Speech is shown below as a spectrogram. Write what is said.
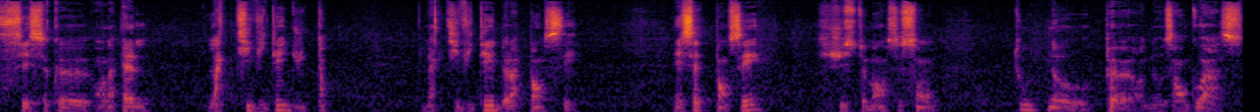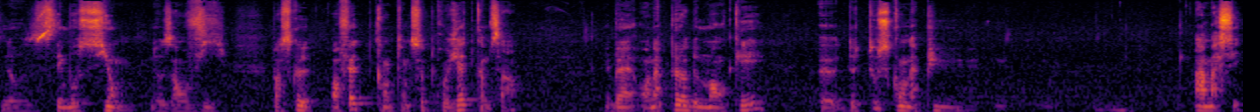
c'est ce qu'on appelle l'activité du temps, l'activité de la pensée. Et cette pensée, justement, ce sont toutes nos peurs, nos angoisses, nos émotions, nos envies. Parce que, en fait, quand on se projette comme ça, eh bien, on a peur de manquer euh, de tout ce qu'on a pu amassé.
